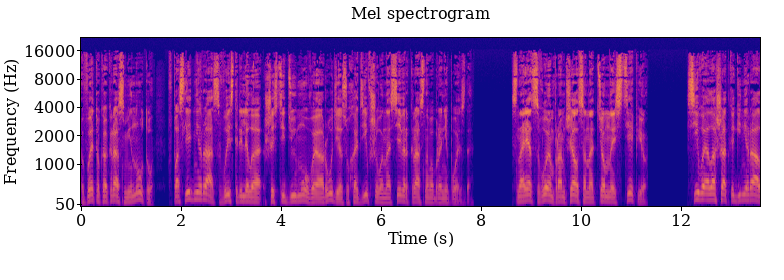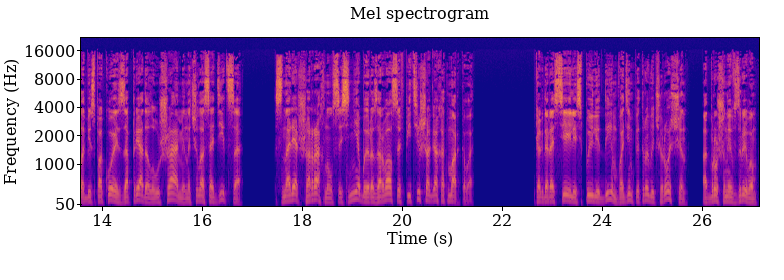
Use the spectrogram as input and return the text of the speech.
В эту как раз минуту в последний раз выстрелило шестидюймовое орудие с уходившего на север красного бронепоезда. Снаряд с воем промчался над темной степью, Сивая лошадка генерала, беспокоясь, запрядала ушами, начала садиться. Снаряд шарахнулся с неба и разорвался в пяти шагах от Маркова. Когда рассеялись пыль и дым, Вадим Петрович Рощин, отброшенный взрывом,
